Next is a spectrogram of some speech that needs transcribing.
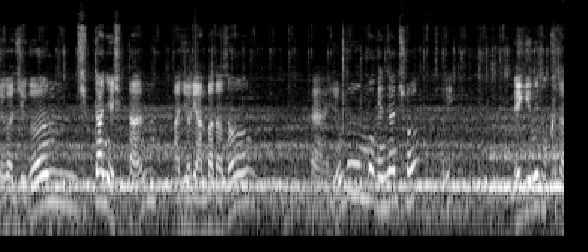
이거 지금 10단이에요 10단. 아직 열이 안 받아서. 자, 이 정도면 뭐 괜찮죠? 소리? 배기음이 더 크다.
